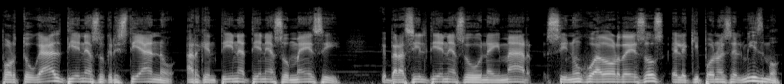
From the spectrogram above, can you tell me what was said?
Portugal tiene a su Cristiano, Argentina tiene a su Messi, Brasil tiene a su Neymar. Sin un jugador de esos, el equipo no es el mismo.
